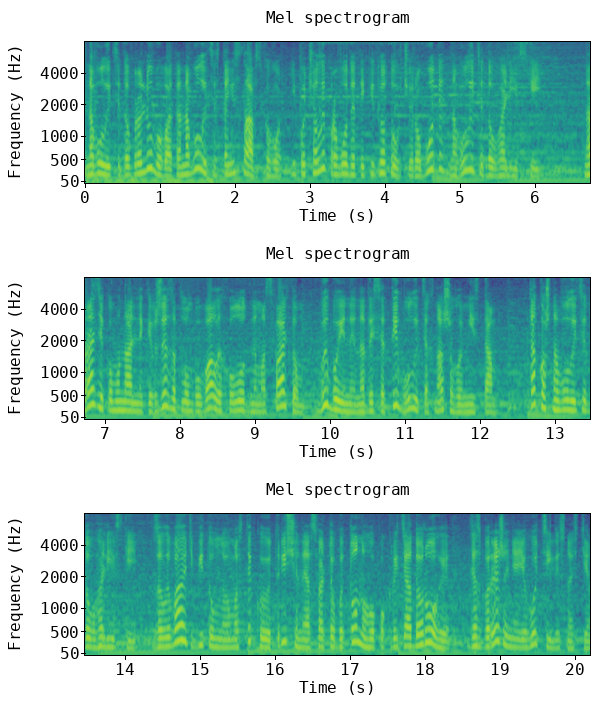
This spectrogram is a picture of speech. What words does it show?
на вулиці Добролюбова та на вулиці Станіславського і почали проводити підготовчі роботи на вулиці Довгалівській. Наразі комунальники вже запломбували холодним асфальтом вибоїни на 10 вулицях нашого міста. Також на вулиці Довгалівській заливають бітумною мастикою тріщини асфальтобетонного покриття дороги для збереження його цілісності.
